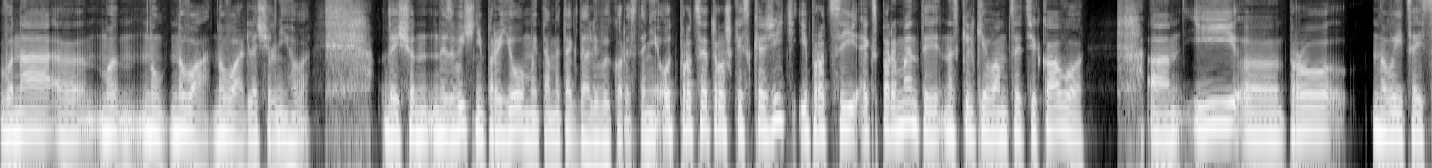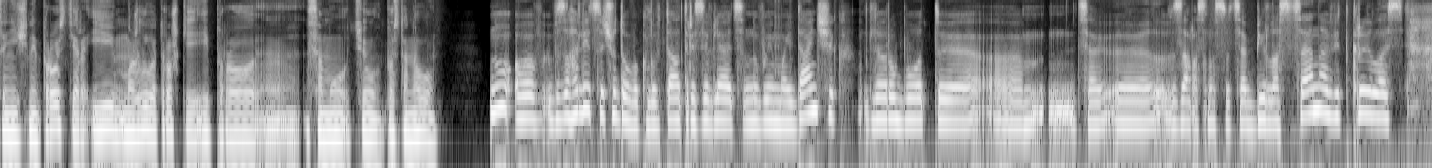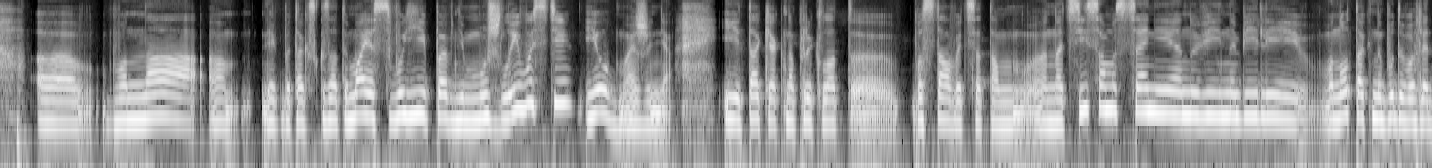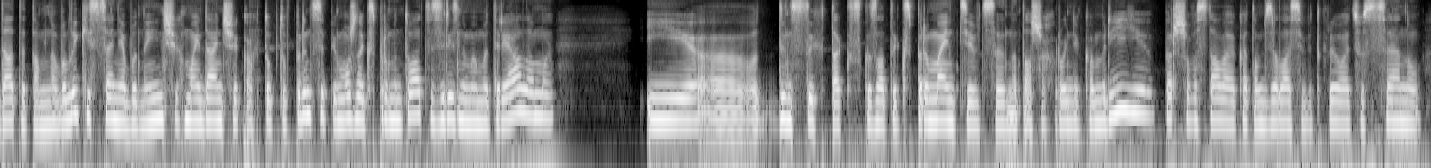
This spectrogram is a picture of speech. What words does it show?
вона ну, нова, нова для Чернігова. Дещо незвичні прийоми там і так далі використані. От про це трошки скажіть, і про ці експерименти, наскільки вам це цікаво, і про новий цей сценічний простір, і, можливо, трошки і про саму цю постанову. Ну, е, взагалі це чудово, коли в театрі з'являється новий майданчик для роботи. Е, Ця, е, зараз у нас оця біла сцена відкрилась. Е, Вона, е, як би так сказати, має свої певні можливості і обмеження. І так як, наприклад, поставиться там на цій саме сцені новій на білій, воно так не буде виглядати там на великій сцені або на інших майданчиках. Тобто, в принципі, можна експериментувати з різними матеріалами. І е, один з цих, так сказати, експериментів це Наташа Хроніка мрії, перша вистава, яка там взялася, відкрила цю сцену.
